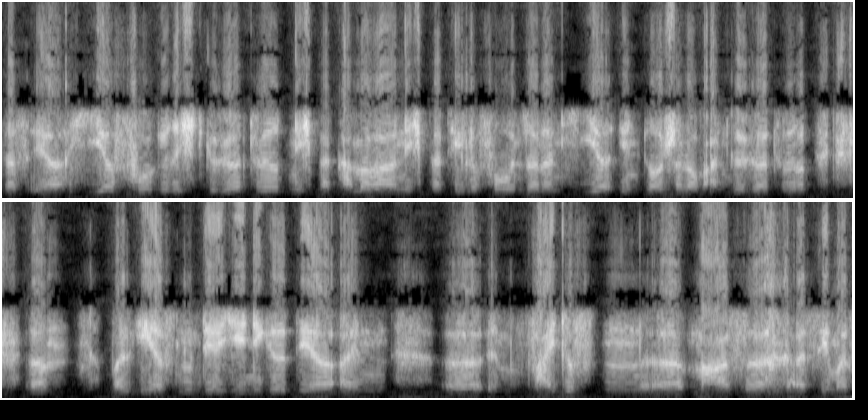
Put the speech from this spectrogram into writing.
dass er hier vor Gericht gehört wird, nicht per Kamera, nicht per Telefon, sondern hier in Deutschland auch angehört wird, ähm, weil er ist nun derjenige, der ein äh, im weitesten äh, Maße, als jemals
